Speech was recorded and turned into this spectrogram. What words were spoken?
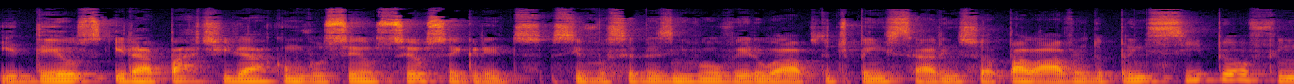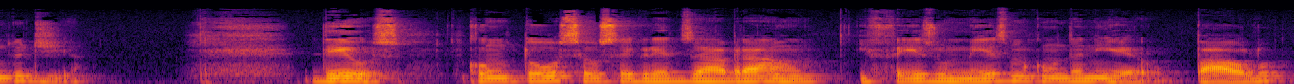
e Deus irá partilhar com você os seus segredos se você desenvolver o hábito de pensar em Sua palavra do princípio ao fim do dia. Deus contou seus segredos a Abraão e fez o mesmo com Daniel, Paulo,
